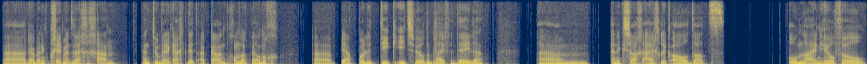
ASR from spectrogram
Eh, daar ben ik op een gegeven moment weggegaan. En toen ben ik eigenlijk dit account begonnen... dat ik wel nog eh, ja, politiek iets wilde blijven delen. Ehm, en ik zag eigenlijk al dat online heel veel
